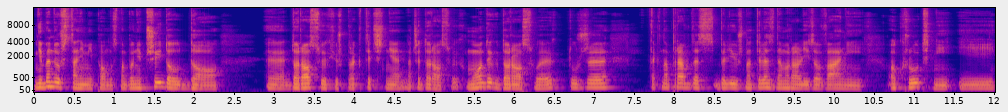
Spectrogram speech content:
nie będą już w stanie mi pomóc, no bo nie przyjdą do y, dorosłych już praktycznie, znaczy dorosłych, młodych dorosłych, którzy tak naprawdę byli już na tyle zdemoralizowani, okrutni i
